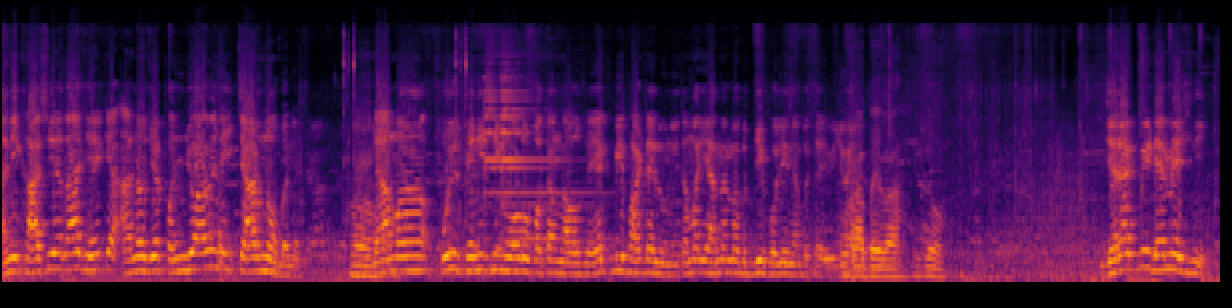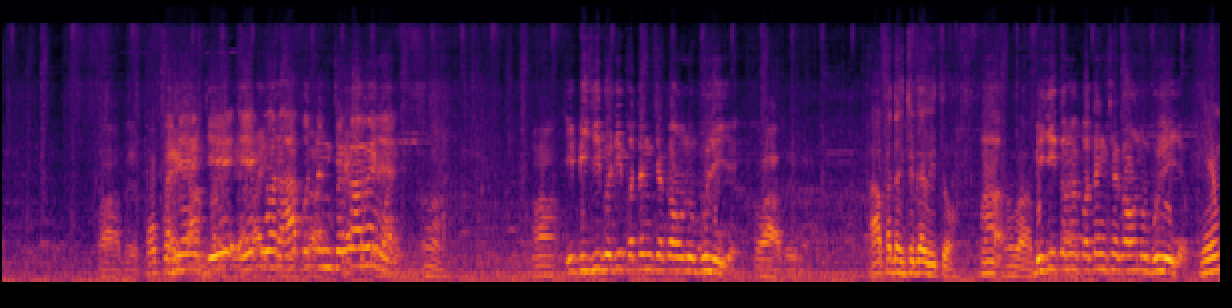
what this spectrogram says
આની ખાસિયત આ છે કે આનો જે પંજો આવે ને એ ચાર નો બને. આમાં ફૂલ ફિનિશિંગ વાળું પતંગ આવશે. એક બી ફાટેલું નહીં. તમારી સામે મેં બધી ખોલીને બતાવી જોઈએ હા ભાઈ વાહ જો. જરાક બી ડેમેજ નહીં. વાહ ભાઈ પોપરે અને જે એક વાર એકવાર આ પતંગ ચકાવે ને એ બીજી બધી પતંગ ચગાવવાનું ભૂલી જાય. વાહ ભાઈ આ પતંગ ચગાવી તો? હા. બીજી તમે પતંગ ચગાવવાનું ભૂલી જાવ એમ?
